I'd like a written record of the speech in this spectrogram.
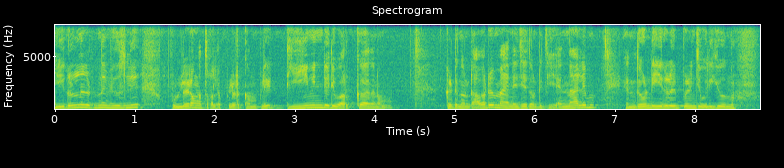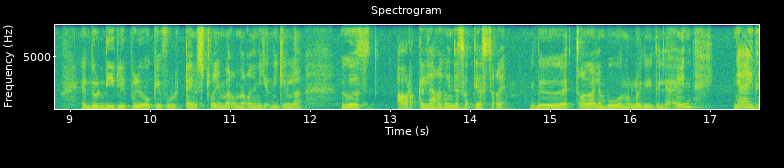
ഈഗിളിന് കിട്ടുന്ന വ്യൂസിൽ പുള്ളിയുടെ മാത്രമല്ല പുള്ളിയുടെ കംപ്ലീറ്റ് ടീമിന്റെ ഒരു വർക്ക് കാരണം കിട്ടുന്നുണ്ട്. അവർ മാനേജ് ചെയ്തുകൊണ്ടിരിക്കും എന്നാലും എന്തുകൊണ്ട് ഈഗിൾ ഇപ്പോഴും ജോലിക്ക് വന്നു? എന്തുകൊണ്ട് ഈഗിൾ ഇപ്പോഴും ഓക്കെ ഫുൾ ടൈം സ്ട്രീമർ എന്ന് പറഞ്ഞ് നിൽക്കാൻ നിൽക്കില്ല ബിക്കോസ് അവർക്കെല്ലാവർക്കും ഇതിന്റെ സത്യാവസ്ഥ അറിയാം ഇത് എത്ര കാലം പോകുമെന്നുള്ള ഒരു ഇതില്ല. ഐ മീൻ ഞാൻ ഇത്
